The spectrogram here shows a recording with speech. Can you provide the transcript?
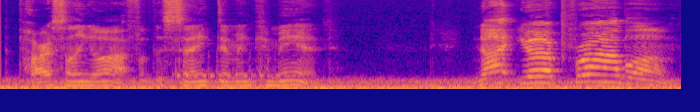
The parceling off of the sanctum in command. Not your problem,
